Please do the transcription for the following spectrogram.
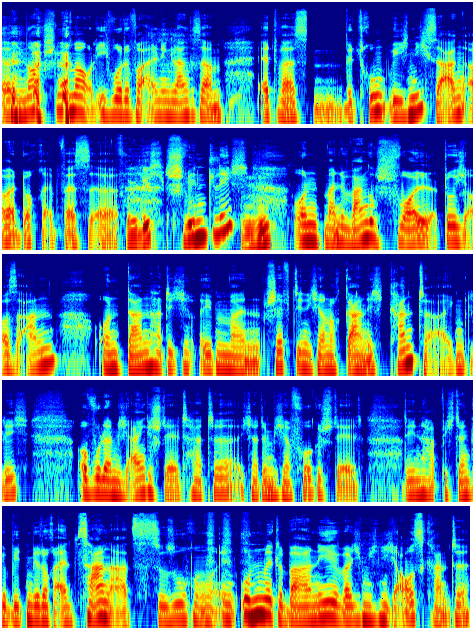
äh, noch schlimmer und ich wurde vor allen Dingen langsam etwas betrunken, will ich nicht sagen, aber doch etwas äh, schwindlig mhm. und meine Wange schwoll durchaus an und dann hatte ich eben meinen Chef, den ich ja noch gar nicht kannte eigentlich, obwohl er mich eingestellt hatte. Ich hatte mich ja vorgestellt. Den habe ich dann gebeten, mir doch einen Zahnarzt zu suchen in unmittelbarer Nähe, weil ich mich nicht auskannte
